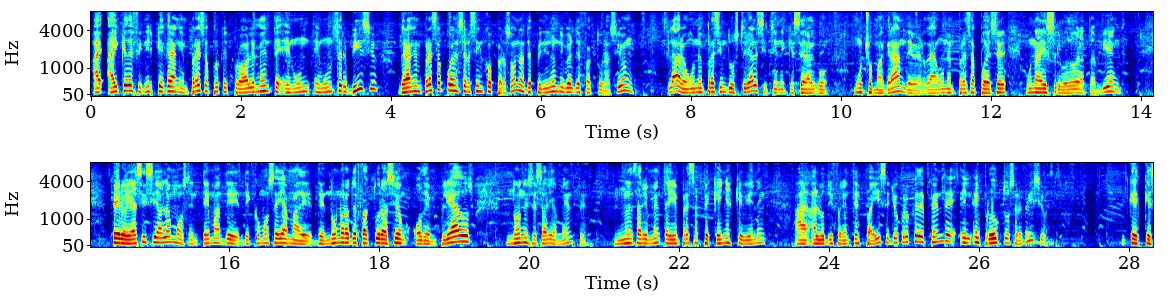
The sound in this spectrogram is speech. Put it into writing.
hay, hay que definir qué gran empresa, porque probablemente en un, en un servicio, gran empresa pueden ser cinco personas, dependiendo del nivel de facturación. Claro, una empresa industrial sí tiene que ser algo mucho más grande, ¿verdad? Una empresa puede ser una distribuidora también. Pero ya sí, si hablamos en temas de, cómo se llama, de, números de facturación o de empleados, no necesariamente. No necesariamente hay empresas pequeñas que vienen a, los diferentes países. Yo creo que depende el, producto o servicio que, que,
